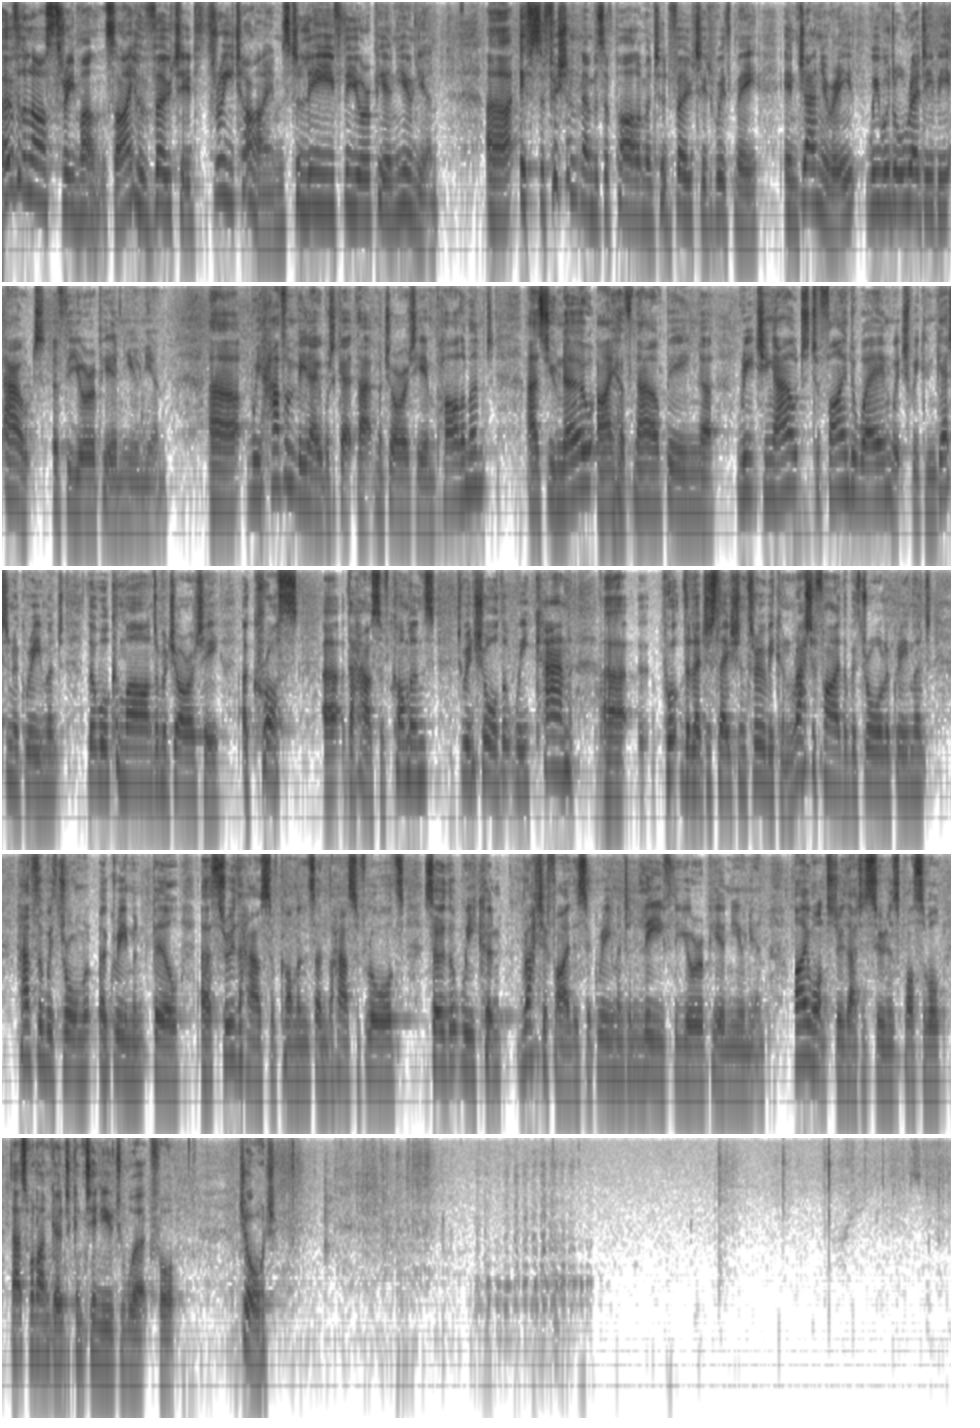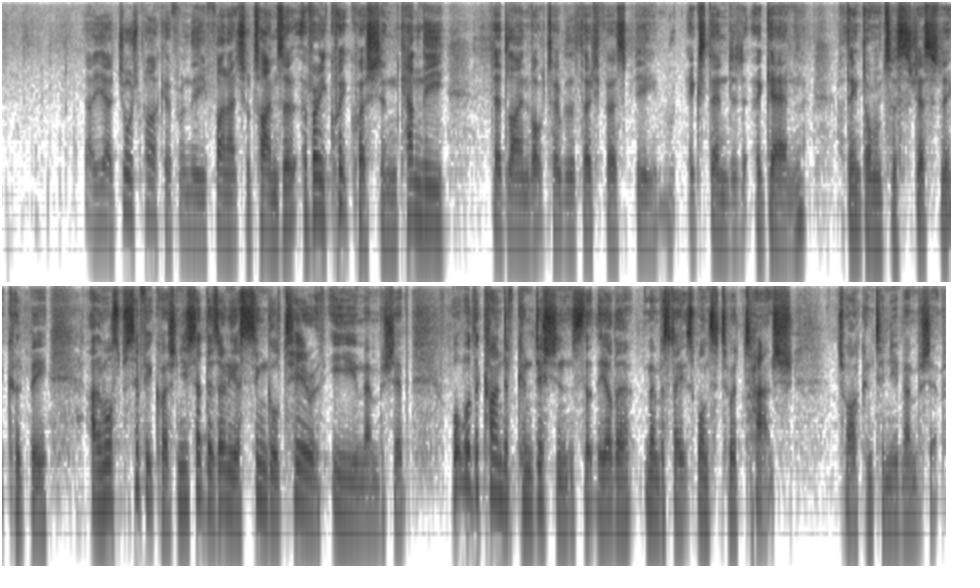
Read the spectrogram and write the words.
Over the last three months, I have voted three times to leave the European Union. Uh, if sufficient members of parliament had voted with me in January, we would already be out of the European Union. Uh, we haven't been able to get that majority in Parliament. As you know, I have now been uh, reaching out to find a way in which we can get an agreement that will command a majority across uh, the House of Commons to ensure that we can uh, put the legislation through, we can ratify the withdrawal agreement, have the withdrawal agreement bill uh, through the House of Commons and the House of Lords so that we can ratify this agreement and leave the European Union. I want to do that as soon as possible. That's what I'm going to continue to work for. George. Uh, yeah, George Parker from the Financial Times. A, a very quick question. Can the deadline of October the 31st be extended again? I think Donald Tusk suggested it could be. And a more specific question, you said there's only a single tier of EU membership. What were the kind of conditions that the other member states wanted to attach to our continued membership?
